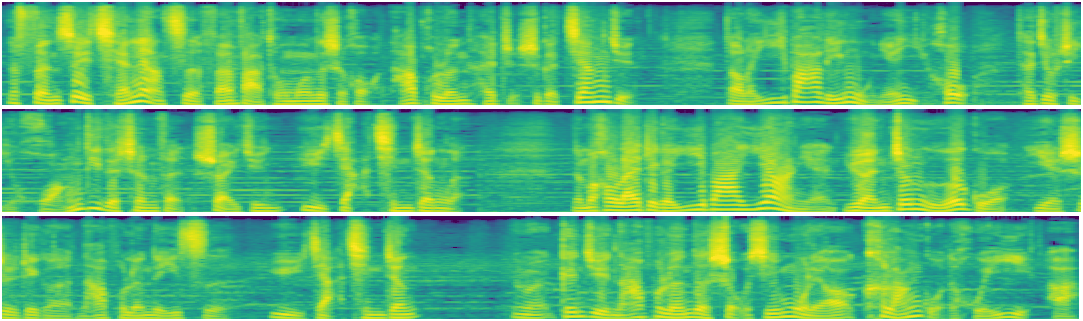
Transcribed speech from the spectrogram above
那粉碎前两次反法同盟的时候，拿破仑还只是个将军。到了1805年以后，他就是以皇帝的身份率军御驾亲征了。那么后来，这个一八一二年远征俄国，也是这个拿破仑的一次御驾亲征。那么根据拿破仑的首席幕僚克朗果的回忆啊，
